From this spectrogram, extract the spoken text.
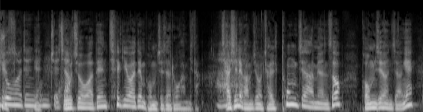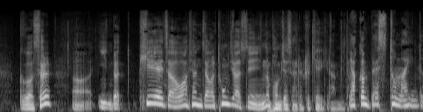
구조화된 예, 범죄자. 아. 구조화된 체계화된 범죄자라고 합니다. 자신의 감정을 잘 통제하면서 범죄 현장에 그것을 어이 피해자와 현장을 통제할 수 있는 범죄자를 그렇게 얘기를 합니다. 약간 베스터마인드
